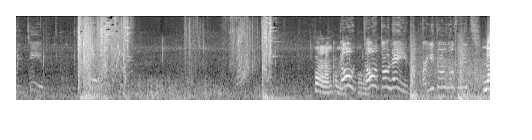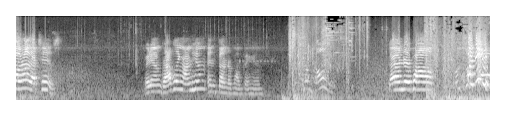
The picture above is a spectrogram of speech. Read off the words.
buddy team. Hold on, I'm coming. Don't, Hold don't throw nades. Are you throwing those nades? No, no, that's his. Ready, I'm grappling on him and thunder pumping him. No, don't. Thunder pump! I so I did it!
